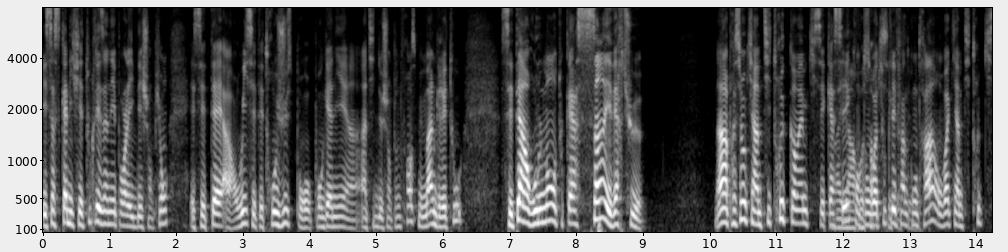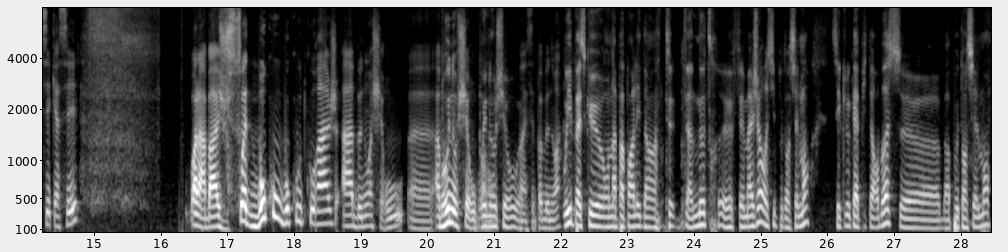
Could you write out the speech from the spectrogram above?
Et ça se qualifiait toutes les années pour la Ligue des Champions. Et c'était, alors oui, c'était trop juste pour, pour gagner un, titre de champion de France, mais malgré tout, c'était un roulement en tout cas sain et vertueux. On a l'impression qu'il y a un petit truc quand même qui s'est cassé. Quand on voit toutes les fins de contrat, on voit qu'il y a un petit truc qui s'est cassé voilà, bah, je souhaite beaucoup, beaucoup de courage à Benoît Chéroux, euh, à Bruno Chéroux. Bruno Chéroux, ouais. c'est pas Benoît. Oui, parce qu'on n'a pas parlé d'un autre euh, fait majeur aussi potentiellement, c'est que le capitaine Boss, euh, bah, potentiellement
